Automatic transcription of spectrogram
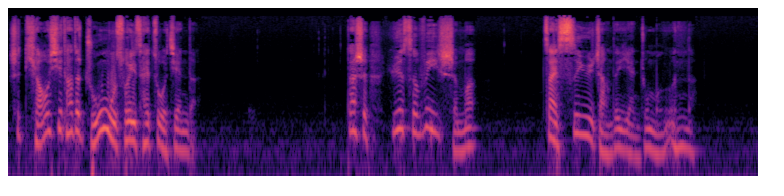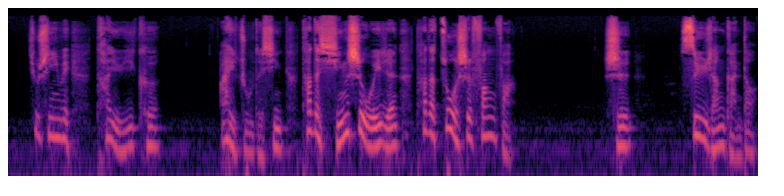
是调戏他的主母，所以才作奸的。但是约瑟为什么在司狱长的眼中蒙恩呢？就是因为他有一颗爱主的心，他的行事为人，他的做事方法，使司狱长感到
